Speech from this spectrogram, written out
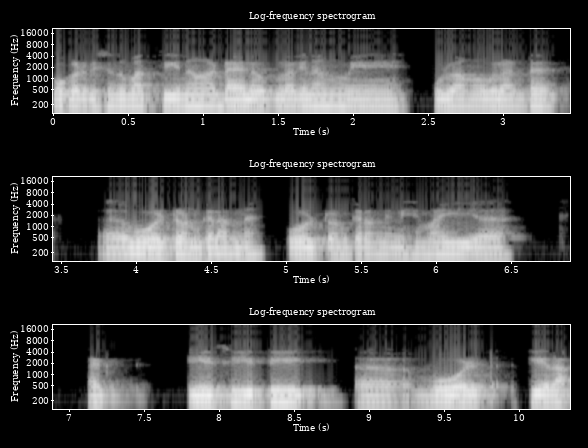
ඕකට විසඳුමක් තියෙනවා ඩයලොග් ලගේ නම් මේ පුළුවන් ඕගලන්ට වෝල්ට් ඔන් කරන්න. වෝල්ට් ඔන් කරන්නේ මෙහෙමයි ACT වෝල්ට් කියලා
